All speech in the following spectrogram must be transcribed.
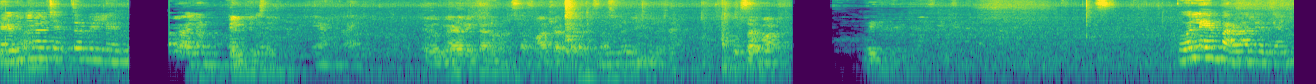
రెవెన్యూ చెప్తారు వీళ్ళు. మేడం ఇంకా సార్ మాట్లాడతారు? మాట్లాడు. పోలే ఏం పర్వాలేదు కానీ.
